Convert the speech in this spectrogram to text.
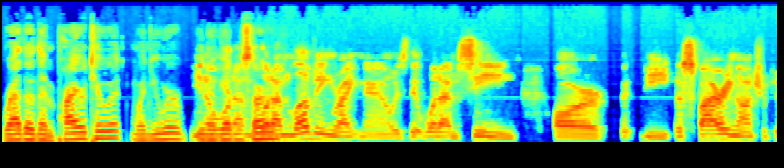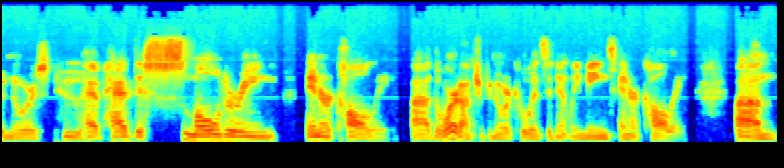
rather than prior to it when you were you, you know, know what getting I'm, started? What I'm loving right now is that what I'm seeing are the aspiring entrepreneurs who have had this smoldering inner calling uh, the word entrepreneur coincidentally means inner calling. Um,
